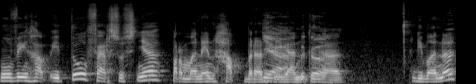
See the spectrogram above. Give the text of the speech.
Moving hub itu versusnya permanent hub berarti Ya, kan. betul. Nah, di mana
